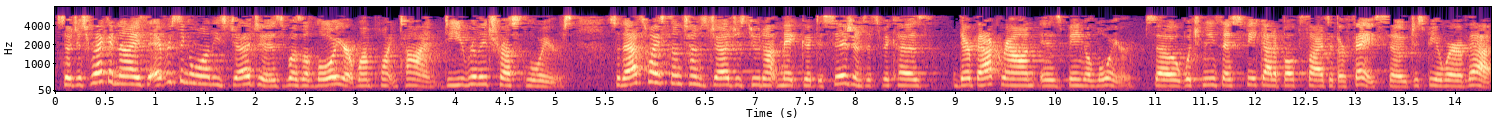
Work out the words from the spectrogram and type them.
So just recognize that every single one of these judges was a lawyer at one point in time. Do you really trust lawyers? So that's why sometimes judges do not make good decisions. It's because their background is being a lawyer. So, which means they speak out of both sides of their face. So just be aware of that.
